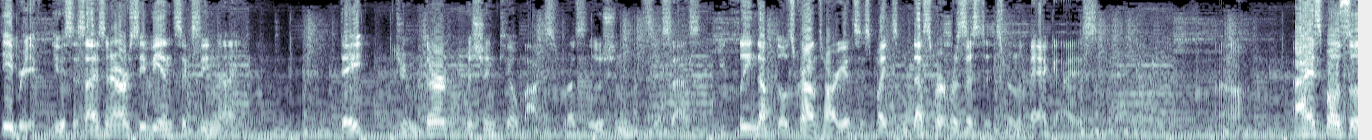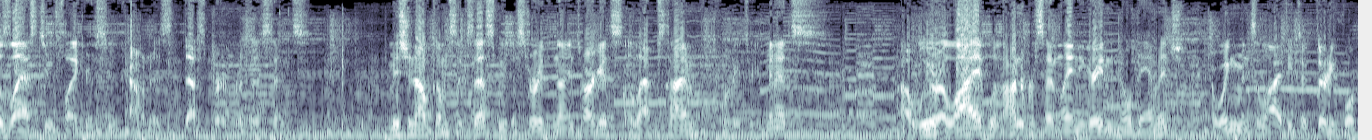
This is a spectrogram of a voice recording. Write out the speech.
Debrief USS Eisenhower CVN 69. Date June 3rd, mission Killbox. Resolution success. You cleaned up those ground targets despite some desperate resistance from the bad guys. Oh. I suppose those last two flankers do count as desperate resistance. Mission outcome success. We destroyed the nine targets. Elapsed time 43 minutes. Uh, we were alive with 100% landing grade and no damage. Our wingman's alive. He took 34%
